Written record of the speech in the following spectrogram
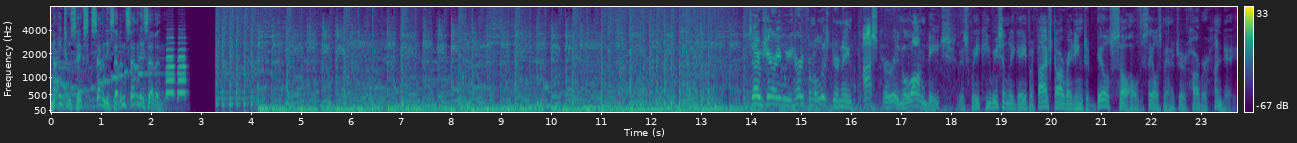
926 7777. So, Jerry, we heard from a listener named Oscar in Long Beach this week. He recently gave a five star rating to Bill Saul, the sales manager at Harbor Hyundai.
